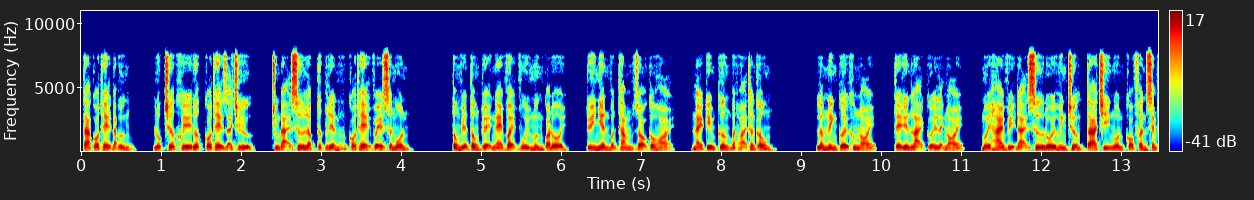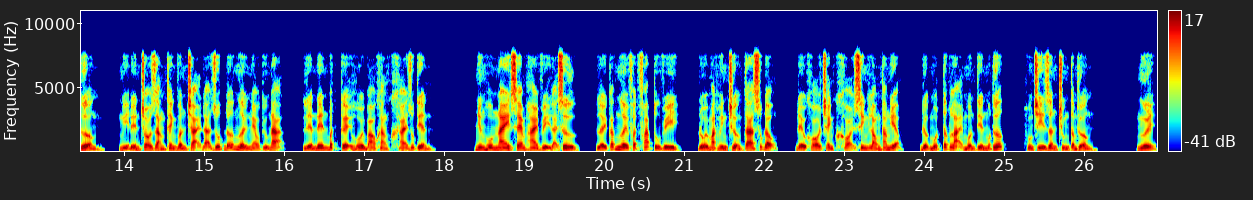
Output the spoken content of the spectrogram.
ta có thể đáp ứng, lúc trước khế ước có thể giải trừ, chúng đại sư lập tức liền có thể về sơn môn. Tông viện tông tuệ nghe vậy vui mừng quá đỗi, tuy nhiên vẫn thăm dò câu hỏi, này kim cương bất hoại thần công lâm ninh cười không nói, tề yến lại cười lạnh nói, mới hai vị đại sư đối huynh trưởng ta chi ngôn có phần xem thường, nghĩ đến cho rằng thanh vân trại đã giúp đỡ người nghèo cứu nạn, liền nên bất kể hồi báo khẳng khái rút tiền. Nhưng hôm nay xem hai vị đại sư, lấy các ngươi phật pháp tu vi, đối mặt huynh trưởng ta xúc động, đều khó tránh khỏi sinh lòng tham nghiệm được một tấc lại muốn tiến một thước, huống chi dân chúng tầm thường. Ngươi?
